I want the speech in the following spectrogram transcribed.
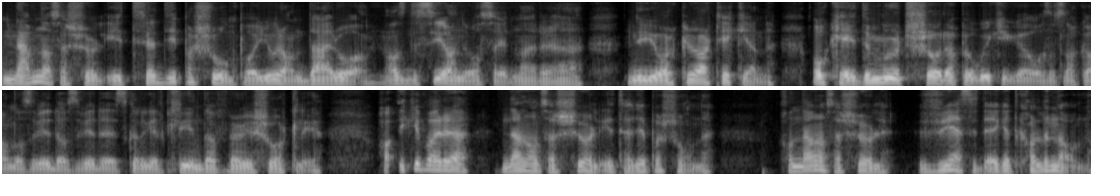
nevner seg sjøl i tredjeperson på jordene der òg. Altså, det sier han jo også i den her uh, New Yorker-artikkelen. OK, the mood showed up a week ago, og så snakker han og så videre, og så videre. It's gonna get cleaned up very shortly. Han, ikke bare nevner han seg sjøl i tredjeperson, han nevner seg sjøl ved sitt eget kallenavn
